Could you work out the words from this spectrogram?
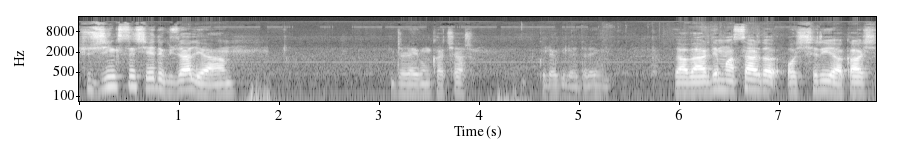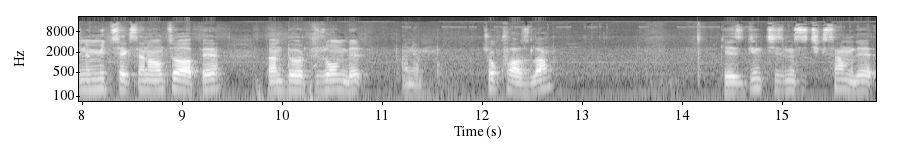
Şu Jinx'in şeyi de güzel ya. Draven kaçar. Güle güle Draven. Ya verdiğim hasar da aşırı ya. Karşının mid 86 AP. Ben 411. Hani çok fazla. Gezgin çizmesi çıksam mı diye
